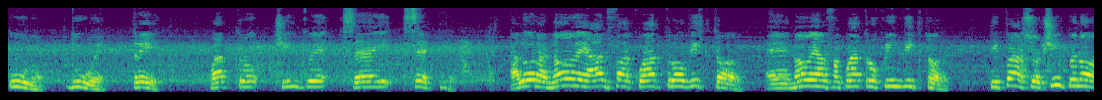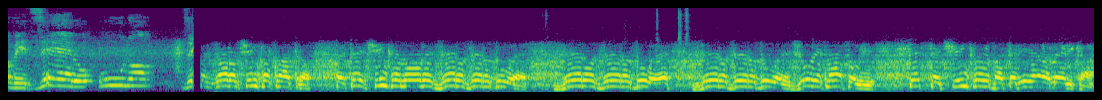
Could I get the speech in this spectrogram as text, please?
1 2 3 4 5 6 7 allora 9 Alfa 4 Victor. Eh, 9 Alfa 4 Queen Victor. Ti passo 5901 054 per te 59002 002 002 Juliet Napoli 75 Batteria America.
